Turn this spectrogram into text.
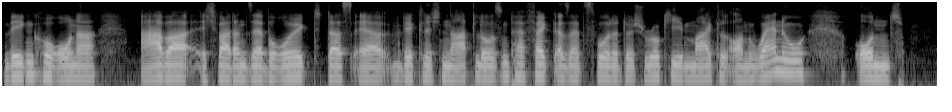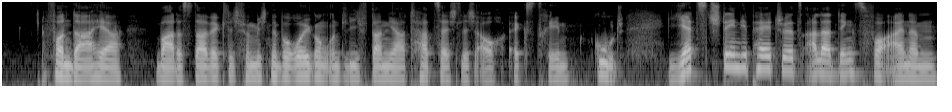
wegen Corona. Aber ich war dann sehr beruhigt, dass er wirklich nahtlos und perfekt ersetzt wurde durch Rookie Michael Onwenu. Und von daher war das da wirklich für mich eine Beruhigung und lief dann ja tatsächlich auch extrem gut. Jetzt stehen die Patriots allerdings vor einem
